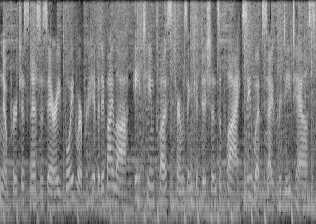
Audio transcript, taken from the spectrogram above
No purchase necessary. Void where prohibited by law. 18 plus terms and conditions apply. See website for details.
